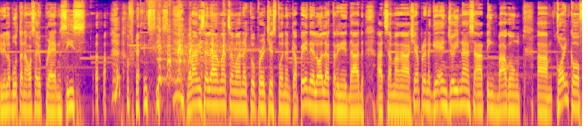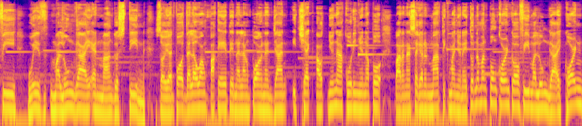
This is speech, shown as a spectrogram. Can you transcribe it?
Inilabutan ako sa'yo, Francis. Francis. Maraming salamat sa mga nagpo-purchase po ng kape ni Lola Trinidad at sa mga syempre nag enjoy na sa ating bagong um, corn coffee with malunggay and mangosteen. So yan po, dalawang pakete na lang po ang nandyan. I-check out nyo na, kunin nyo na po para na sa ganun matikman nyo na. Ito naman pong corn coffee malunggay, corn,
